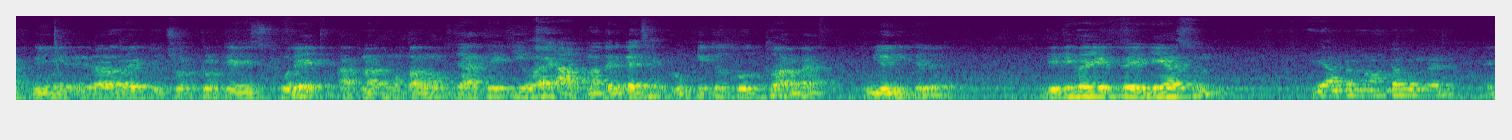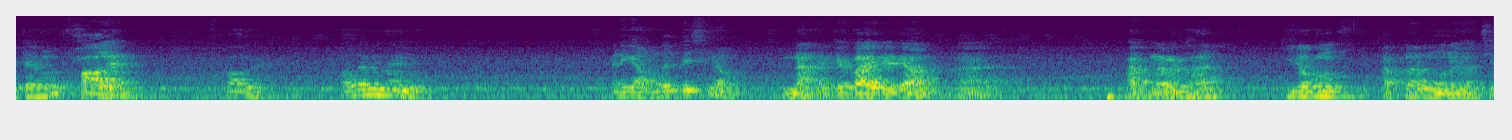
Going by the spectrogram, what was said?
আপনি দাদাভাই একটু ছোট্ট টেস্ট করে আপনার মতামত যাতে কি হয়, আপনাদের কাছে প্রকৃত তথ্য আমরা তুলে দিতে পারি। দিদিভাই, একটু এগিয়ে আসুন। এই আপনার নামটা বলবেন? এটা হলো ফালেন। পালে পালে ম্যাঙ্গো এটা কি আমাদের দেশি আম? না এটা বাইরের আম আহ, আপনারা খান। কীরকম আপনার মনে হচ্ছে?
